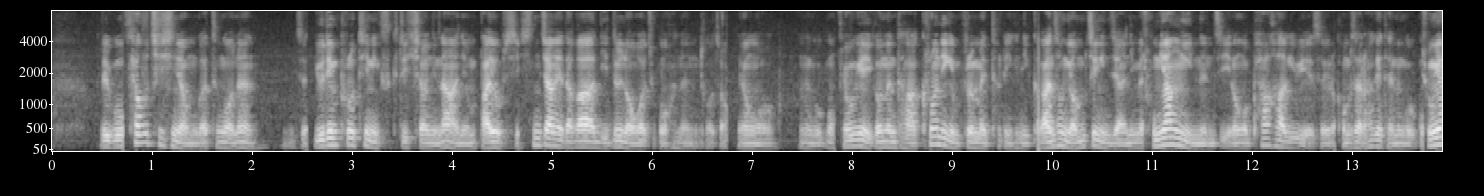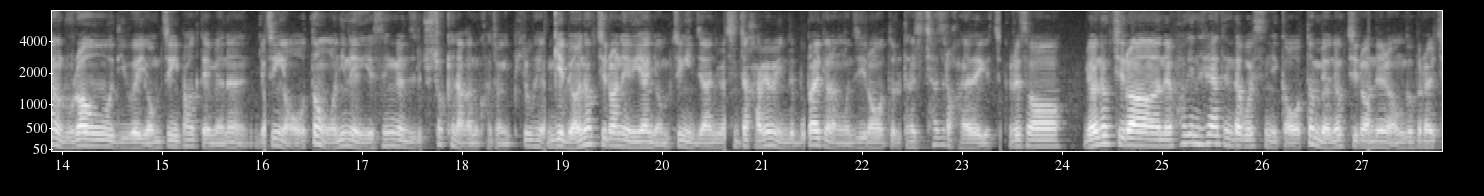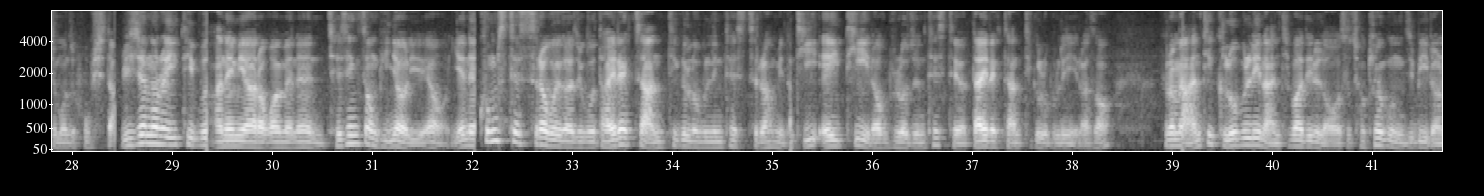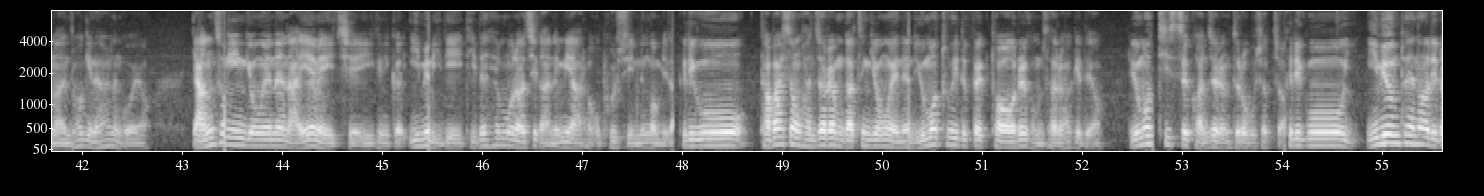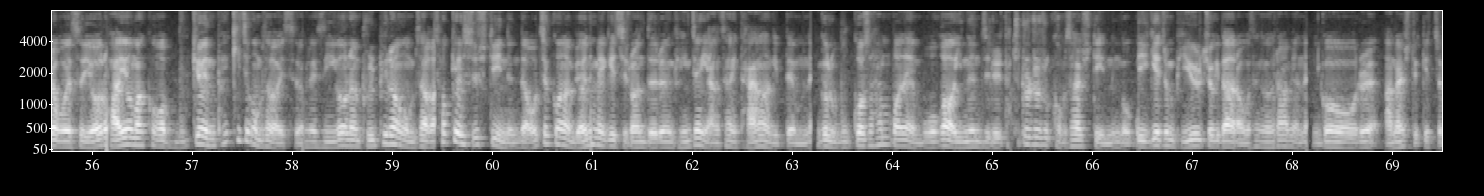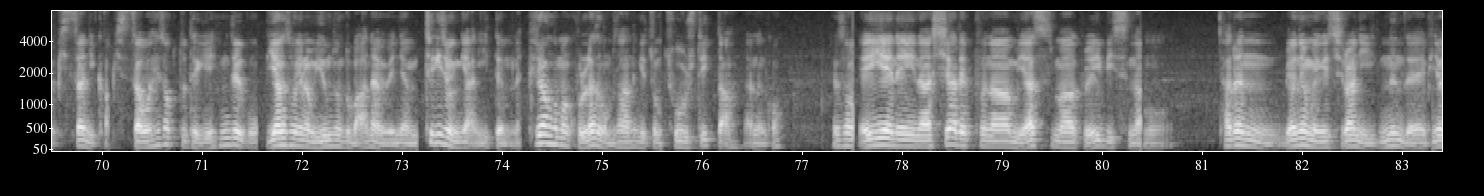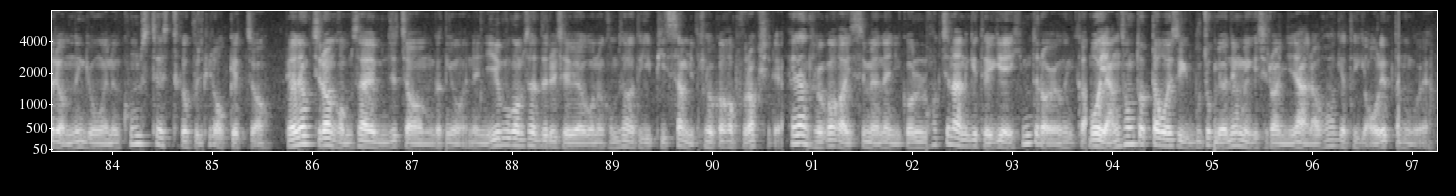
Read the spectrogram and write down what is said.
그리고 사구치 신염 같은 거는 이제 유린 프로틴 익스크리션이나 아니면 바이옵시 신장에다가 니들 넣어가지고 하는 거죠. 영어 하는 거고. 결국에 이거는 다 크로닉 인플레메터리 그러니까 만성 염증인지 아니면 종양이 있는지 이런 걸 파악하기 위해서 이런 검사를 하게 되는 거고. 종양 룰아웃 이후에 염증이 파악되면은 염증이 어떤 원인에 의해 생겼는지를 추적해 나가는 과정이 필요해요. 이게 면역 질환에 의한 염증인지 아니면 진짜 감염이 있는데 못 발견한 건지 이런 것들을 다시 찾으러 가야 되겠죠. 그래서 면역 질환을 확인해야 된다고 했으니까 어떤 면역 질환을 언급을 할지 먼저 봅시다. 리제너레이티브 아네미아라고 하면은 재생성 빈혈이에요. 얘는 쿰스 테스라고 해가지고 다이렉트 안티글로불린 테스트를 합니다. DAT라고 불러주는 테스트예요. 다이렉트 안티글로불린이라서 그러면 안티글로불린 안티바디를 넣어서 적혈구 응집이 일어나는지 확인을 하는 거예요. 양성인 경우에는 IMHA 그러니까 이뮤 미디에이티드 헤모라직 아네미아라고 볼 수 있는 겁니다. 그리고 다발성 관절염 같은 경우에는 뉴머토이드 팩터를 검사를 하게 돼요. 류머티스 관절염 들어보셨죠? 그리고 이뮨 패널이라고 해서 여러 바이오마커가 묶여있는 패키지 검사가 있어요. 그래서 이거는 불필요한 검사가 섞여 있을 수도 있는데 어쨌거나 면역맥의 질환들은 굉장히 양상이 다양하기 때문에 이걸 묶어서 한 번에 뭐가 있는지를 다 쭈르르륵 검사할 수도 있는 거고 이게 좀 비효율적이다라고 생각을 하면 이거를 안 할 수도 있겠죠. 비싸니까. 비싸고 해석도 되게 힘들고 미양성이랑 위험성도 많아요. 왜냐하면 특이적인 게 아니기 때문에 필요한 것만 골라서 검사하는 게 좀 좋을 수도 있다라는 거. 그래서 ANA나 CRF나 미아스마, 그레이비스나 뭐 다른 면역맥의 질환이 있는데 빈혈이 없는 경우에는 콤스 테스트가 굳이 필요 없겠죠. 면역 질환 검사의 문제점 같은 경우에는 일부 검사들을 제외하고는 검사가 되게 비쌉니다. 결과가 불확실해요. 해당 결과가 있으면은 이걸 확진하는 게 되게 힘들어요. 그러니까 뭐 양성 떴다고 해서 무조건 면역맥의 질환이냐라고 하기가 되게 어렵다는 거예요.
